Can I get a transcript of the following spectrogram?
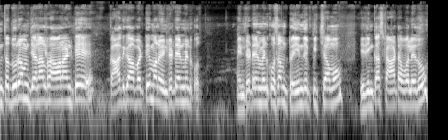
ఇంత దూరం జనాలు రావాలంటే కాదు కాబట్టి మనం ఎంటర్టైన్మెంట్ ఎంటర్టైన్మెంట్ కోసం ట్రైన్ తెప్పించాము. ఇది ఇంకా స్టార్ట్ అవ్వలేదు.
